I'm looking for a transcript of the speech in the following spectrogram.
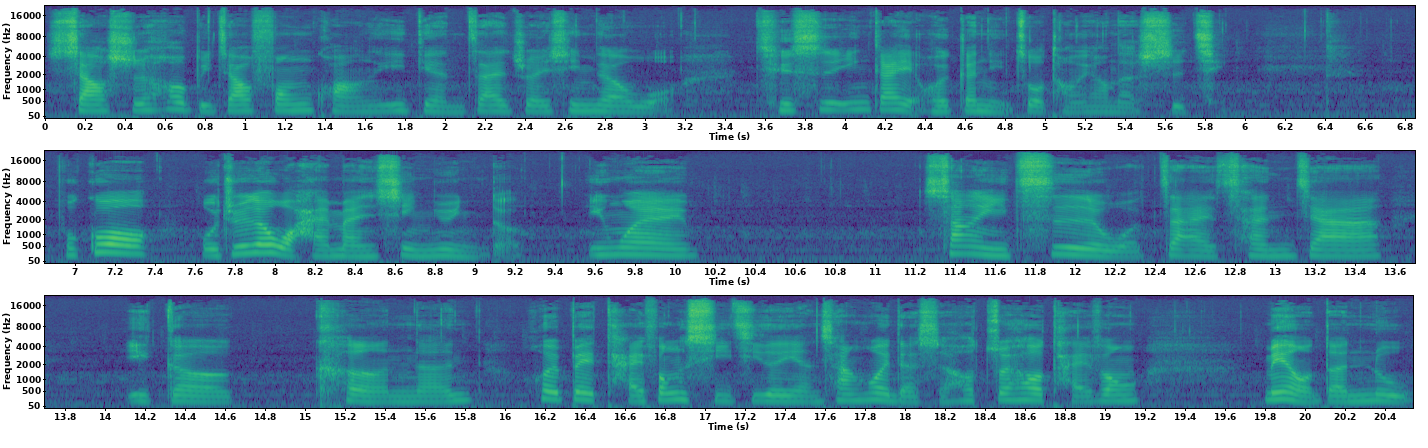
小时候比较疯狂一点在追星的我，其实应该也会跟你做同样的事情。不过我觉得我还蛮幸运的，因为上一次我在参加一个可能会被台风袭击的演唱会的时候，最后台风没有登录，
